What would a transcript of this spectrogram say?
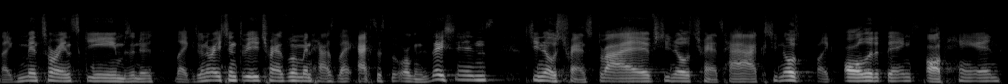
like mentoring schemes and there's like generation three trans women has like access to organizations. She knows trans thrive, she knows trans hack, she knows like all of the things offhand.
